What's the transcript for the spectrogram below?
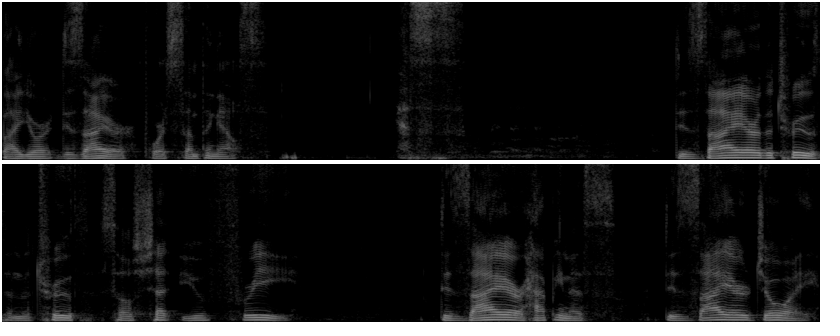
by your desire for something else. Yes. Desire the truth, and the truth shall set you free. Desire happiness, desire joy,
